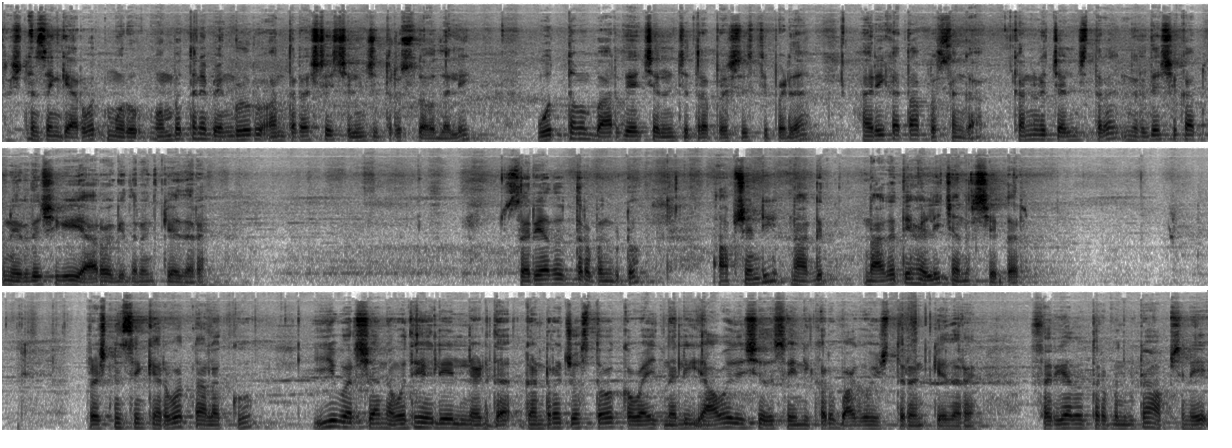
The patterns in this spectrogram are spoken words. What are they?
ಪ್ರಶ್ನೆ ಸಂಖ್ಯೆ ಅರವತ್ತ್ಮೂರು ಒಂಬತ್ತನೇ ಬೆಂಗಳೂರು ಅಂತಾರಾಷ್ಟ್ರೀಯ ಚಲನಚಿತ್ರೋತ್ಸವದಲ್ಲಿ ಉತ್ತಮ ಭಾರತೀಯ ಚಲನಚಿತ್ರ ಪ್ರಶಸ್ತಿ ಪಡೆದ ಹರಿಕಥಾ ಪ್ರಸಂಗ. ಕನ್ನಡ ಚಲನಚಿತ್ರ ನಿರ್ದೇಶಕ ಅಥವಾ ನಿರ್ದೇಶಕಿ ಯಾರು ಆಗಿದ್ದಾರೆ ಅಂತ ಕೇಳಿದ್ದಾರೆ. ಸರಿಯಾದ ಉತ್ತರ ಬಂದ್ಬಿಟ್ಟು ಆಪ್ಷನ್ ಡಿ, ನಾಗ, ನಾಗತಿಹಳ್ಳಿ ಚಂದ್ರಶೇಖರ್. ಪ್ರಶ್ನೆ ಸಂಖ್ಯೆ ಅರವತ್ನಾಲ್ಕು, ಈ ವರ್ಷ ನವದೆಹಲಿಯಲ್ಲಿ ನಡೆದ ಗಣರಾಜ್ಯೋತ್ಸವ ಕವಾಯತ್ನಲ್ಲಿ ಯಾವ ದೇಶದ ಸೈನಿಕರು ಭಾಗವಹಿಸುತ್ತಾರೆ ಅಂತ ಕೇಳಿದ್ದಾರೆ. ಸರಿಯಾದ ಉತ್ತರ ಬಂದ್ಬಿಟ್ಟು option A,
